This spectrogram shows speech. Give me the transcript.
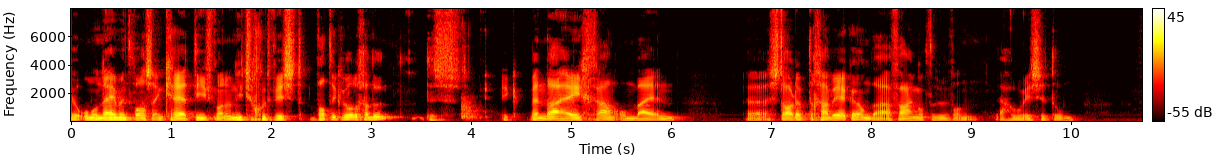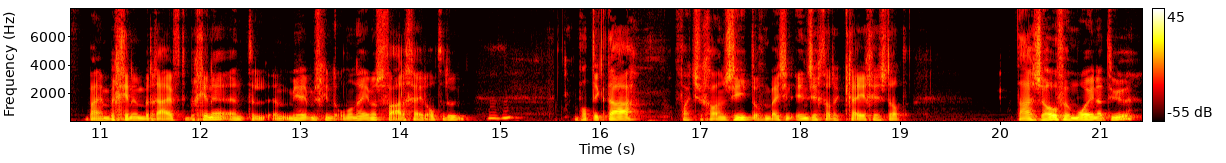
heel ondernemend was en creatief, maar nog niet zo goed wist wat ik wilde gaan doen. Dus ik ben daarheen gegaan om bij een eh start-up te gaan werken, om daar ervaring op te doen van ja, hoe is het om bij een beginnend bedrijf te beginnen en te, en meer misschien de ondernemersvaardigheden op te doen. Mhm. Wat ik daar, of wat je gewoon ziet, of een beetje een inzicht dat ik kreeg, is dat daar zoveel mooie natuur.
